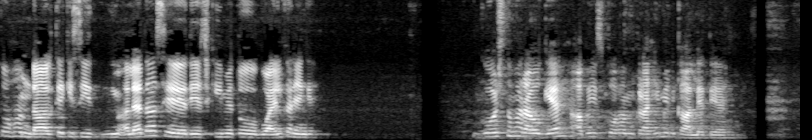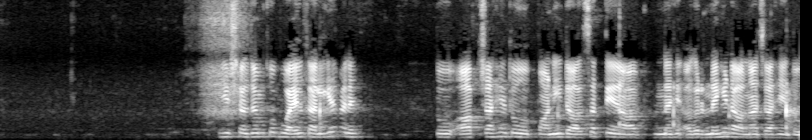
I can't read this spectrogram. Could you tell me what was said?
तो हम डाल के किसी अलहदा से देचकी में तो बॉयल करेंगे। गोश्त हमारा हो गया है, अब इसको हम कढ़ाई में निकाल लेते हैं। ये शलजम को बॉईल कर लिया मैंने। तो आप चाहें तो पानी डाल सकते हैं, आप नहीं, अगर नहीं डालना चाहें तो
